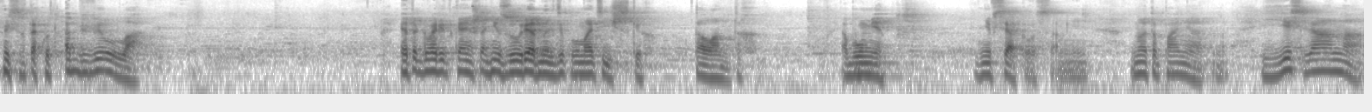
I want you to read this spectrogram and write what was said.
То есть вот так вот обвела. Это говорит, конечно, о незаурядных дипломатических талантах, об уме, не всякого сомнения. Но это понятно. Если она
